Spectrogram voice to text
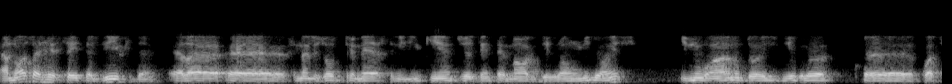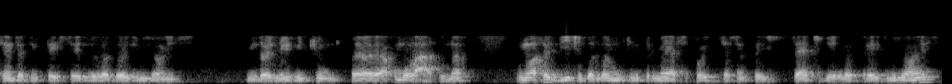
A nossa receita líquida, ela é, finalizou o trimestre em 589,1 milhões e no ano 2,486,2 milhões em 2021 uh, eh, acumulado, né? O nosso EBITDA no último trimestre foi de 67,3 milhões,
